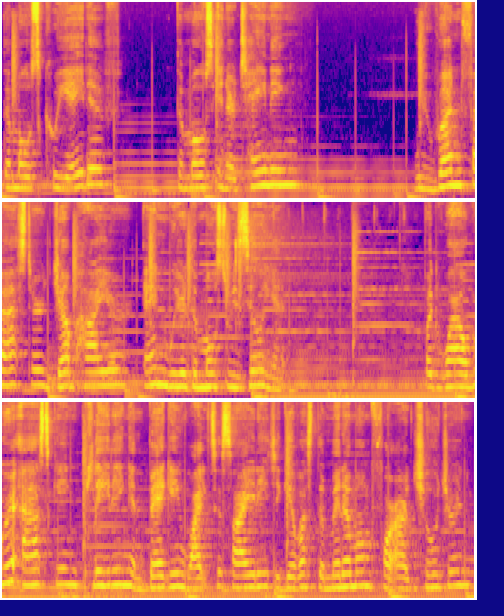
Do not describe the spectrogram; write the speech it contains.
the most creative, the most entertaining. We run faster, jump higher, and we're the most resilient. But while we're asking, pleading, and begging white society to give us the minimum for our children,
